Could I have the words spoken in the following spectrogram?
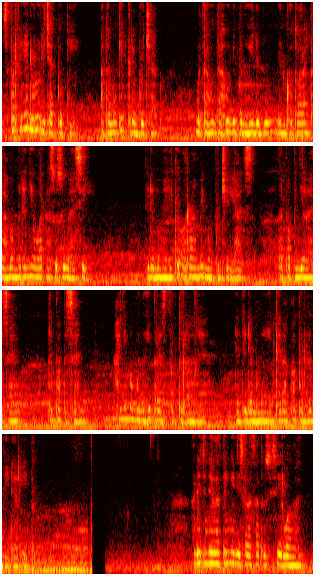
Sepertinya dulu dicat putih, atau mungkin krim pucat. Bertahun-tahun dipenuhi debu dan kotoran telah memberinya warna susu basi. Tidak memiliki ornamen maupun ciri khas, tanpa penjelasan, tanpa pesan, hanya memenuhi peran strukturalnya dan tidak menginginkan apa pun lebih dari itu. Ada jendela tinggi di salah satu sisi ruangan,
